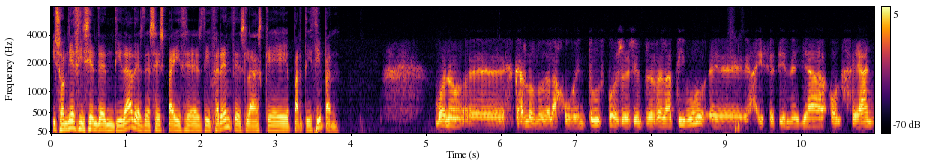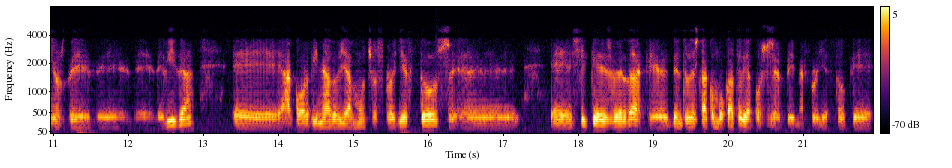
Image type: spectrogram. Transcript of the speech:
y son 17 entidades de seis países diferentes las que participan. Bueno, eh, Carlos, lo de la juventud pues siempre es relativo. Eh, AICE tiene ya 11 años de, de vida eh, ha coordinado ya muchos proyectos. Eh, eh, sí que es verdad que dentro de esta convocatoria pues es el primer proyecto que,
